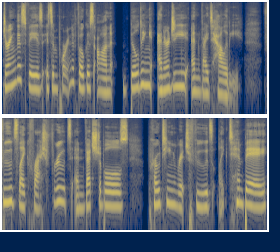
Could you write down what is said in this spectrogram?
During this phase, it's important to focus on building energy and vitality. Foods like fresh fruits and vegetables, protein rich foods like tempeh,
